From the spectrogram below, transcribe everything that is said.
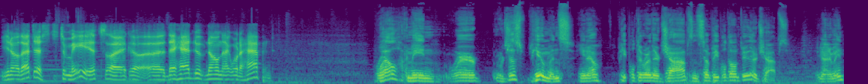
You know, that just to me, it's like uh, uh, they had to have known that would have happened. Well, I mean, we're we're just humans, you know. People doing their jobs, and some people don't do their jobs. You know what I mean?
